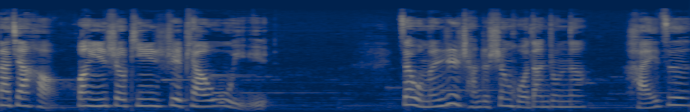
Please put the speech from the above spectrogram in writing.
大家好，欢迎收听《日飘物语》。在我们日常的生活当中呢，孩子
